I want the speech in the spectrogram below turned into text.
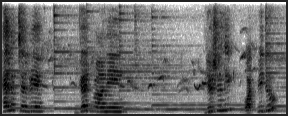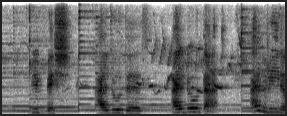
Hello, children. Good morning. Usually, what we do? We wish. I'll do this. I'll do that. I'll read a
